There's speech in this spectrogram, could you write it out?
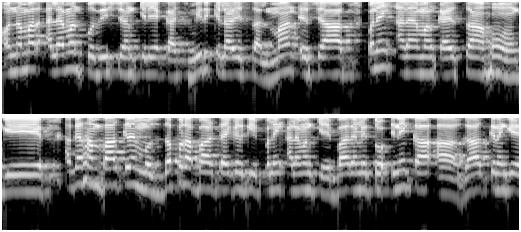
और नंबर अलेवन पोजीशन के लिए कश्मीरी खिलाड़ी सलमान इरशाद। प्लेइंग अलेवन का हिस्सा होंगे? अगर हम बात करें मुजफ्फराबाद टाइगर की प्लेइंग अलेवन के बारे में तो इन्हें का आगाज़ करेंगे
